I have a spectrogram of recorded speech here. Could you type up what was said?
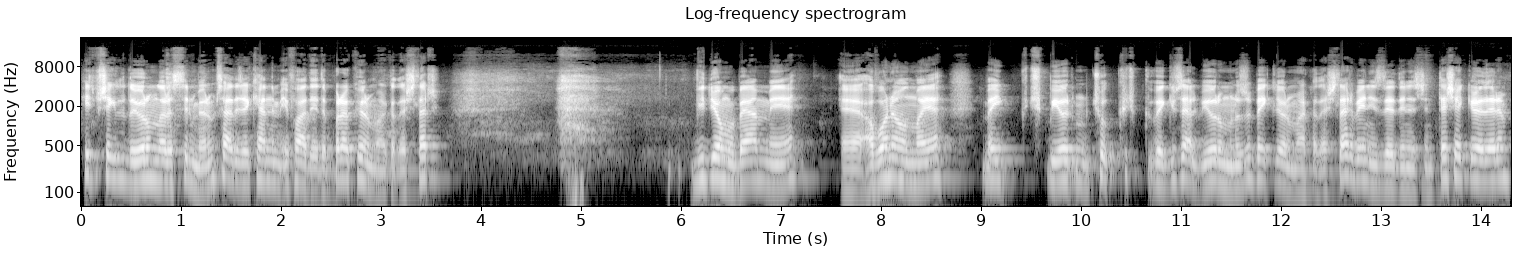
Hiçbir şekilde de yorumları silmiyorum. Sadece kendimi ifade edip bırakıyorum arkadaşlar. Videomu beğenmeyi, e, abone olmayı ve küçük bir yorum, çok küçük ve güzel bir yorumunuzu bekliyorum arkadaşlar. Beni izlediğiniz için teşekkür ederim.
